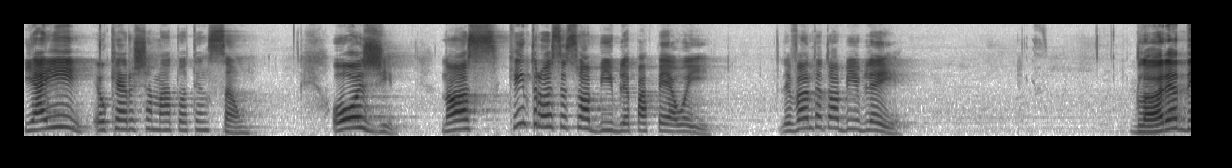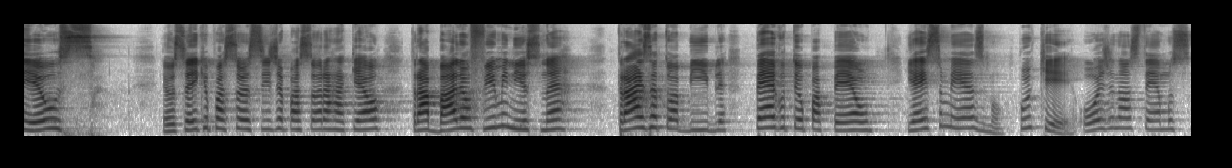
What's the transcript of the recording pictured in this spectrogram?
E aí eu quero chamar a tua atenção. Hoje, nós. Quem trouxe a sua Bíblia, papel aí? Levanta a tua Bíblia aí. Glória a Deus. Eu sei que o pastor Cid e a pastora Raquel trabalham firme nisso, né? Traz a tua Bíblia, pega o teu papel. E é isso mesmo. Por quê? Hoje nós temos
